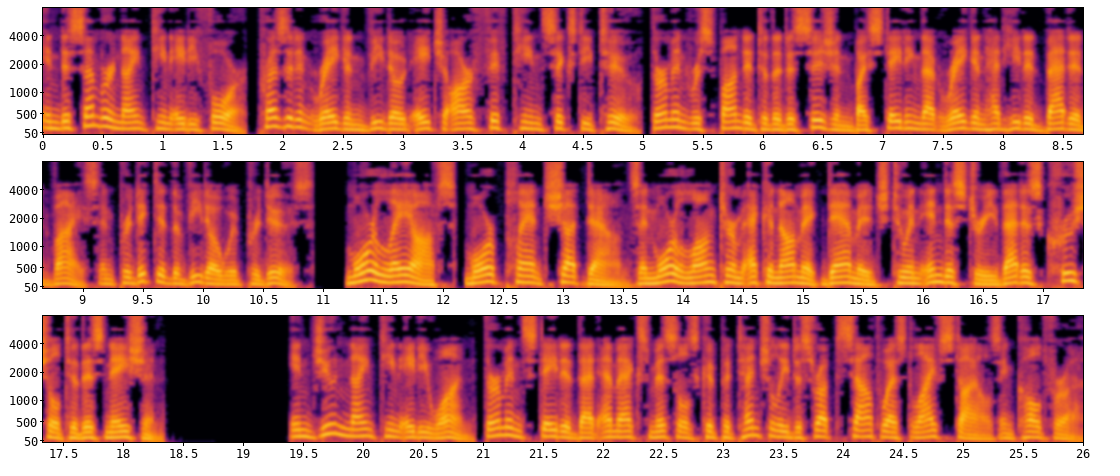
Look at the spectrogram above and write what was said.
In December 1984, President Reagan vetoed H.R. 1562. Thurmond responded to the decision by stating that Reagan had heeded bad advice and predicted the veto would produce more layoffs, more plant shutdowns, and more long term economic damage to an industry that is crucial to this nation. In June 1981, Thurmond stated that MX missiles could potentially disrupt Southwest lifestyles and called for a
